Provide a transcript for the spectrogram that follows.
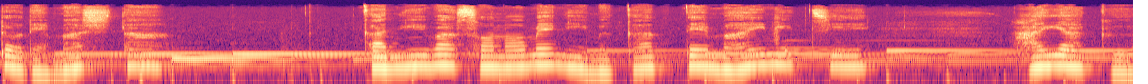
と出ました。カニはその目に向かって毎日早く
